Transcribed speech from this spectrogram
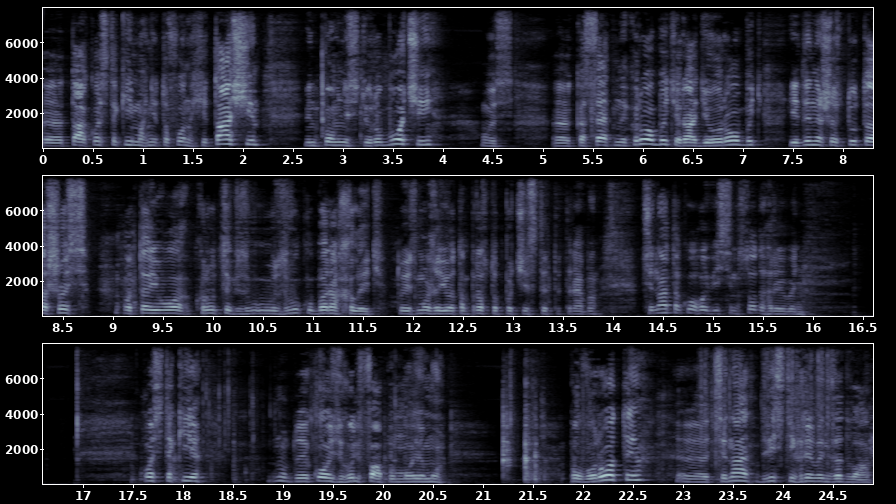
Е, Так, ось такий магнітофон Hitachi. Він повністю робочий. Ось е, касетник робить, радіо робить. Єдине, що тут щось, ото його круцик зву- звуку барахлить. Тобто, може його там просто почистити треба. Ціна такого 800 гривень. Ось такі, ну, до якогось гольфа, по-моєму, повороти. Е, Ціна 200 гривень за два.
